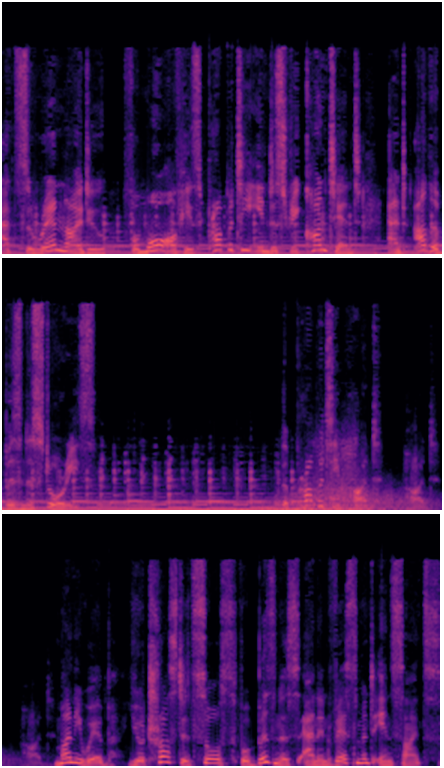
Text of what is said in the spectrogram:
at Suren Naidu for more of his property industry content and other business stories. The Property Pod. Pod. MoneyWeb, your trusted source for business and investment insights.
